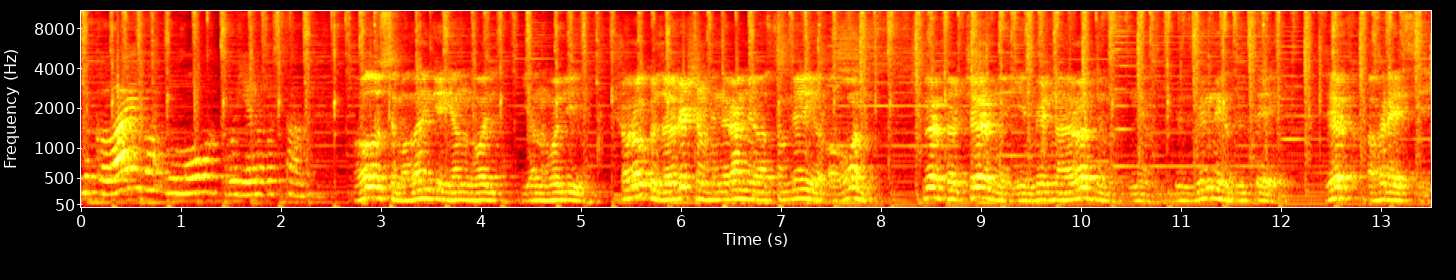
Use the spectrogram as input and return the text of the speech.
Миколаєва в умовах воєнного стану. Голоси маленьких янгол- янголів. Щороку за рішенням Генеральної асамблеї ООН 4 червня є міжнародним днем безвинних дітей, жертв агресії.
